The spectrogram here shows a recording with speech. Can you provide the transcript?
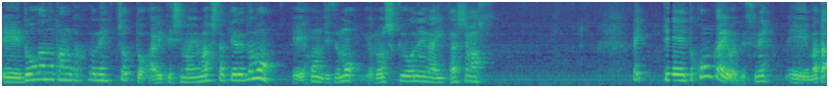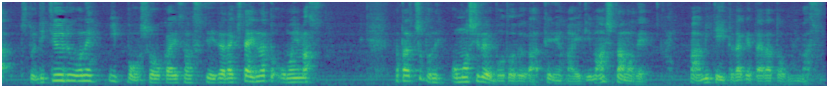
えー動画の間隔がね、ちょっと空いてしまいましたけれども、えー本日もよろしくお願いいたします。はい。で、えーと、今回はですね、えまた、ちょっとリキュールをね、一本紹介させていただきたいなと思います。また、ちょっとね、面白いボトルが手に入りましたので、まあ、見ていただけたらと思います。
